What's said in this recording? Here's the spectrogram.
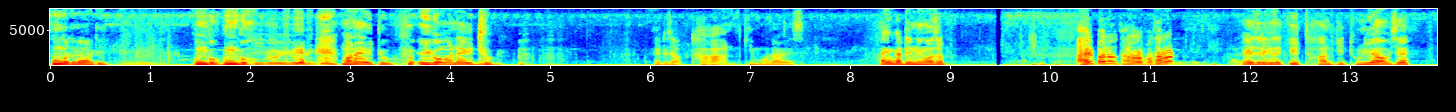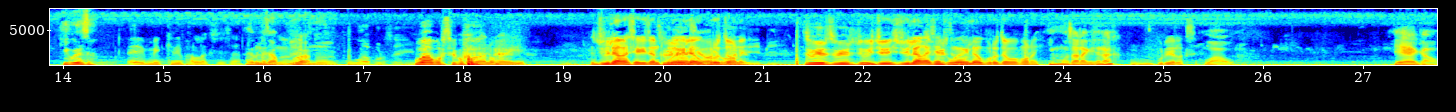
কুংগ তোমাৰ মাটি কুংগ কুংগ। মানে এইটো, ইগ মানে এইটো। এইটো চাওক, ধান, কি মজা হৈ আছে। আহি কাটি নি মাজত। আহি পালোঁ ধানৰ পথাৰত। এই যে দেখিছে, কি ধান, কি ধুনীয়া হৈছে। কি কৈ আছা? এই মেঘখিনি ভালো লাগছে ছাৰ। এইফালে চাওক পুৰা কুৱা পৰিছে কুৱা নহয় নেকি? জুই লাগাইছে কিজান ওপৰত যোৱা নাই। জুইৰ জুইৰ জুই জুই জুই লাগাইছে ওপৰত যাব পৰা নাই। কি মজা লাগিছে না? বঢ়িয়া লাগছে। ৱাও। এয়া গাঁও।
